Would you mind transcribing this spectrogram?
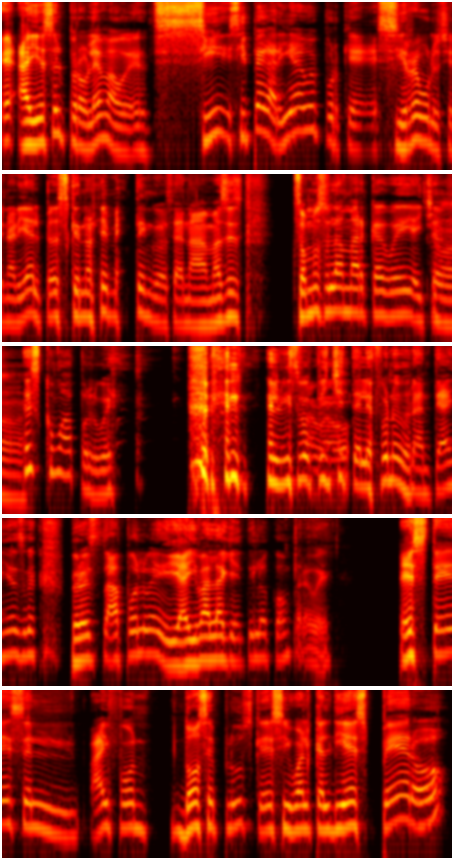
eh, ahí es el problema, güey. Sí, sí pegaría, güey, porque sí revolucionaría. El pedo es que no le meten, güey. O sea, nada más es. Somos la marca, güey. ahí Sí, te- güey. Es como Apple, güey. el mismo Ah, pinche teléfono durante años, güey. Pero es Apple, güey. Y ahí va la gente y lo compra, güey. Este es el iPhone 12 Plus, que es igual que el 10, pero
